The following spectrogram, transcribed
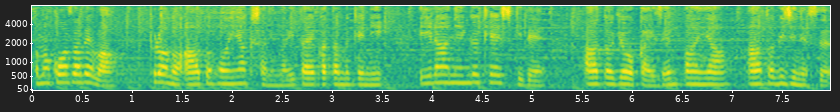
この講座ではプロのアート翻訳者になりたい方向けに e ラーニング形式でアート業界全般やアートビジネス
